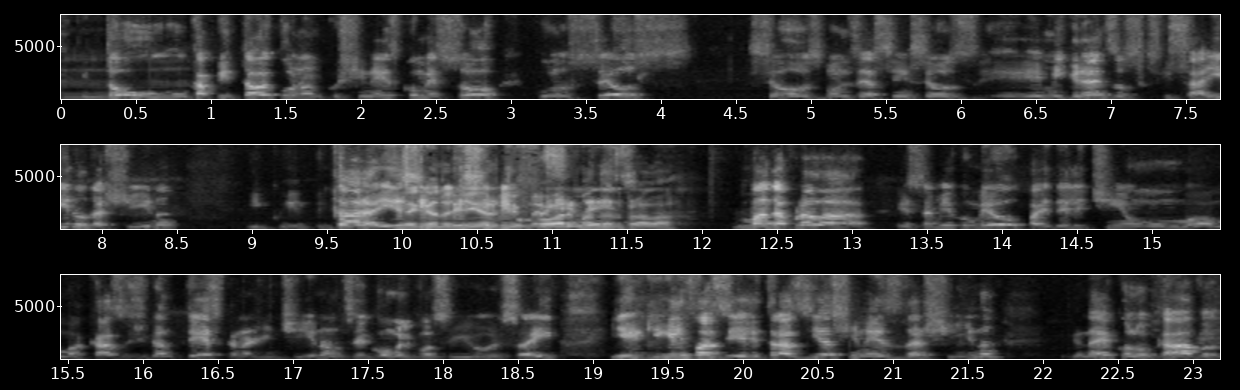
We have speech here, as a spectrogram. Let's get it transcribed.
Uhum. Então, o, o, capital econômico chinês começou com os seus, seus, vamos dizer assim, seus imigrantes, os que saíram da China, e, e cara, esse Pegando esse dinheiro de fora e mandando para lá mandar para lá. Esse amigo meu, o pai dele tinha uma, uma, casa gigantesca na Argentina, não sei como ele conseguiu isso aí. E o que, que, ele fazia? Ele trazia chineses da China, né, colocava,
